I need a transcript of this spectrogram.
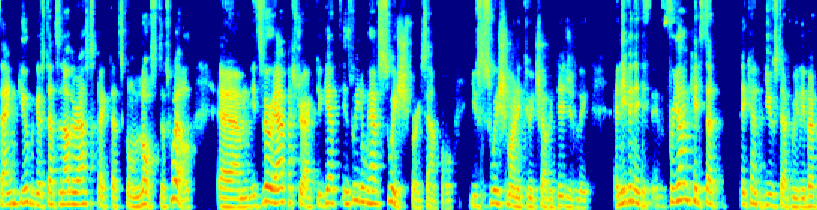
thank you because that's another aspect that's gone lost as well um, it's very abstract you get in sweden we have swish for example you swish money to each other digitally and even if for young kids that they can't use that really but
